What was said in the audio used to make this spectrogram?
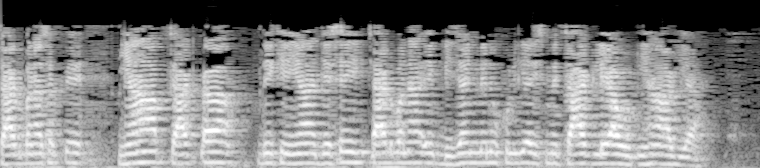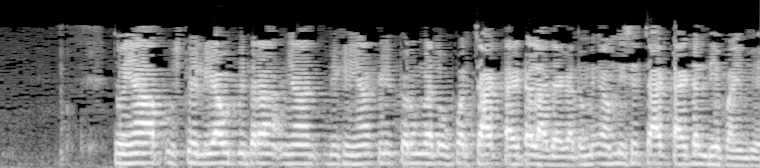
चार्ट बना सकते हैं। यहाँ आप चार्ट का, देखिए, यहाँ जैसे ही चार्ट बना, एक डिज़ाइन मेनू खुल गया, इसमें चार्ट लेआउट यहाँ आ गया। तो यहाँ आप उसके लेआउट की तरह, यहाँ देखिए, यहाँ क्लिक करूँगा तो ऊपर चार्ट टाइटल आ जाएगा। तो हम इसे चार्ट टाइटल दे पाएँगे।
